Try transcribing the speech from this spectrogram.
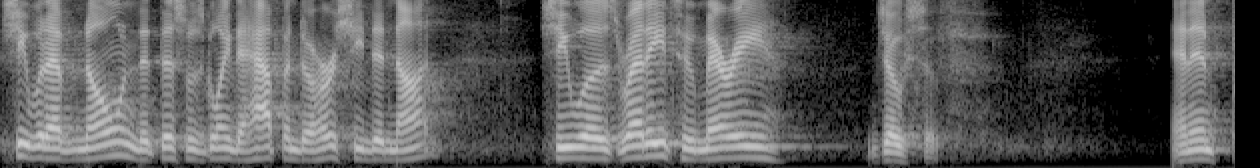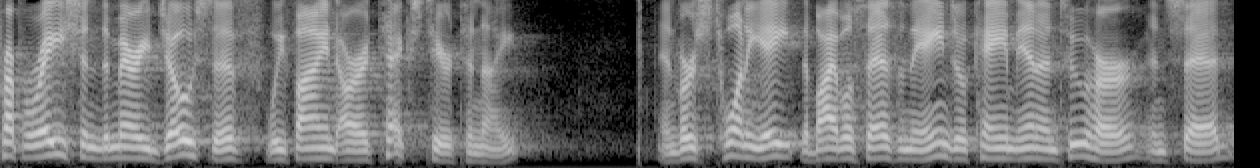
she would have known that this was going to happen to her. She did not. She was ready to marry Joseph. And in preparation to marry Joseph, we find our text here tonight. In verse 28, the Bible says, And the angel came in unto her and said,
